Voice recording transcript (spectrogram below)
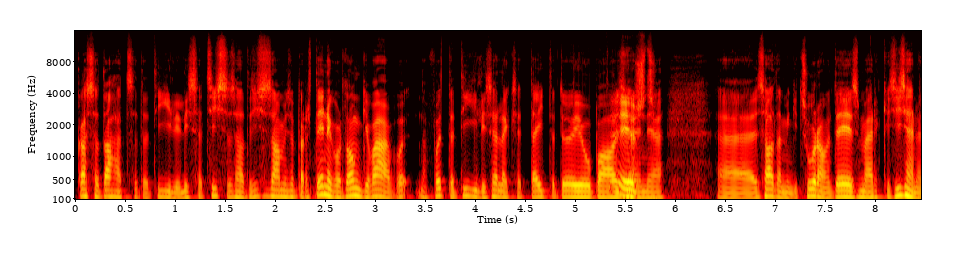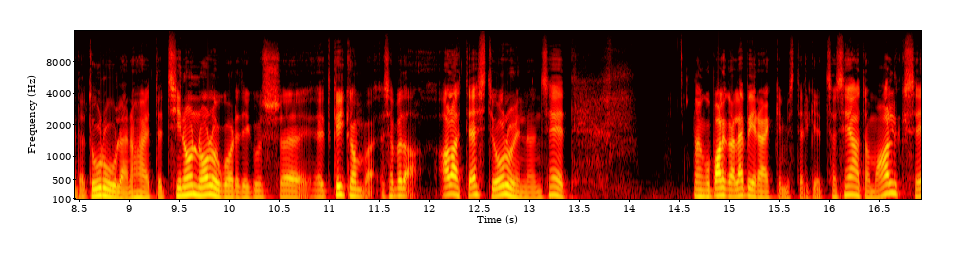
kas sa tahad seda diili lihtsalt sisse saada, sissesaamise pärast, teinekord ongi vaja võ-, noh, võtta diili selleks, et täita tööjõubaasi, on ju, saada mingit suuremat eesmärki, siseneda turule, noh et, et siin on olukordi, kus et kõik on, sa pead, alati hästi oluline on see, et nagu palgaläbirääkimistelgi, et sa sead oma algse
